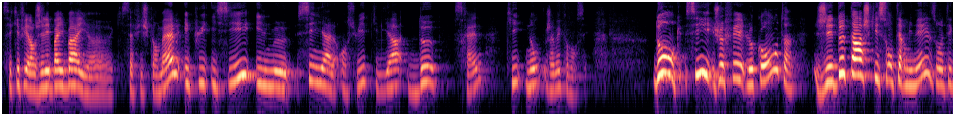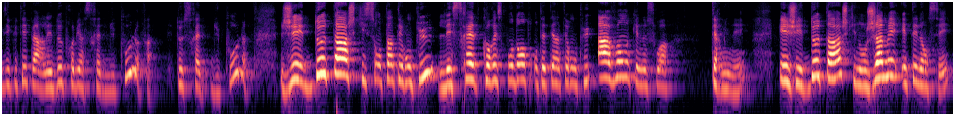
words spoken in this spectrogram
c'est qu'effectivement j'ai les bye bye euh, qui s'affichent quand même et puis ici il me signale ensuite qu'il y a deux threads qui n'ont jamais commencé. Donc si je fais le compte j'ai deux tâches qui sont terminées, elles ont été exécutées par les deux premières threads du pool, enfin les deux threads du pool. J'ai deux tâches qui sont interrompues, les threads correspondantes ont été interrompues avant qu'elles ne soient terminées et j'ai deux tâches qui n'ont jamais été lancées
